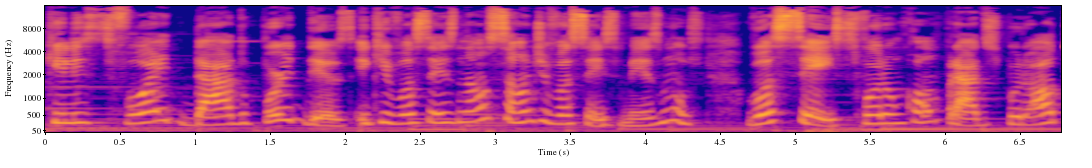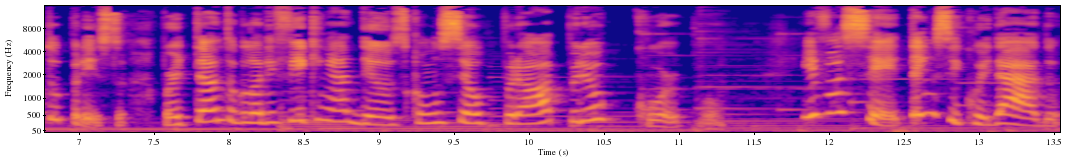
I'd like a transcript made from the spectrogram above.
que lhes foi dado por Deus e que vocês não são de vocês mesmos? Vocês foram comprados por alto preço, portanto, glorifiquem a Deus com o seu próprio corpo. E você, tem se cuidado?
